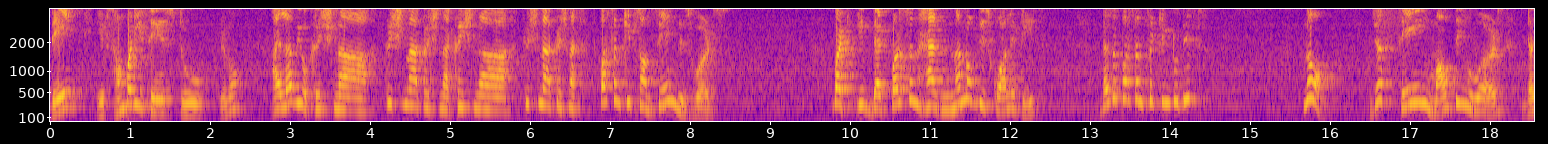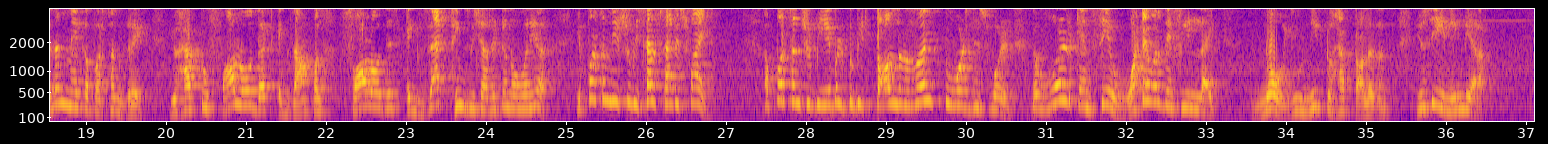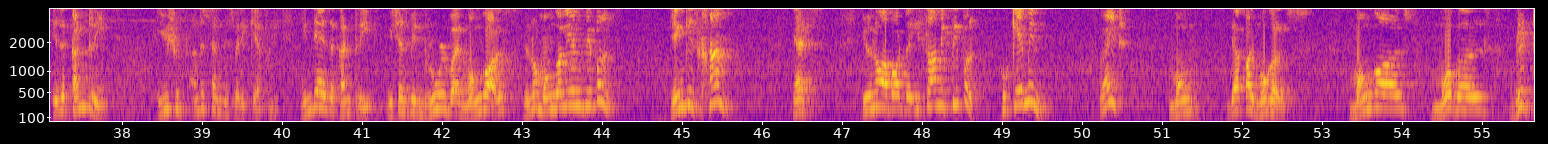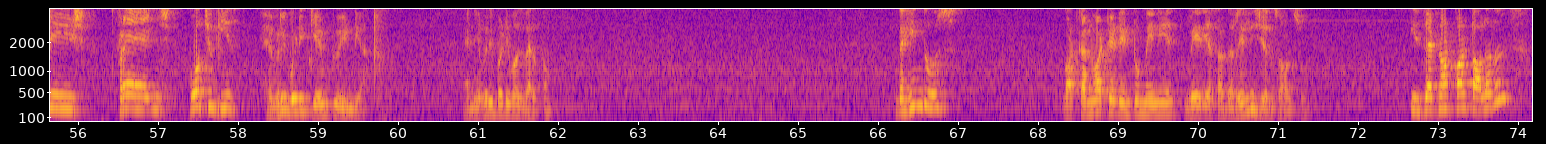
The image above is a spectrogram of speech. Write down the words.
They, if somebody says to, you know, I love you, Krishna, Krishna, Krishna, Krishna, Krishna, Krishna, person keeps on saying these words. But if that person has none of these qualities, does a person fit into this? No. Just saying, mouthing words doesn't make a person great. You have to follow that example, follow these exact things which are written over here. A person needs to be self satisfied. A person should be able to be tolerant towards this world. The world can say whatever they feel like. No, you need to have tolerance. You see, in India is a country, you should understand this very carefully. India is a country which has been ruled by Mongols, you know, Mongolian people. Genghis Khan. Yes. You know about the Islamic people who came in, right? Mong- they are called Mughals. Mongols, Mughals, British, French, Portuguese, everybody came to India and everybody was welcome. The Hindus got converted into many various other religions also. Is that not called tolerance?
